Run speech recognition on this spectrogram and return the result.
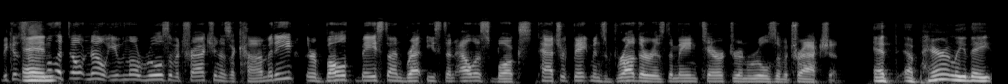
because for and, people that don't know, even though Rules of Attraction is a comedy, they're both based on Bret Easton Ellis books. Patrick Bateman's brother is the main character in Rules of Attraction. At, apparently they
